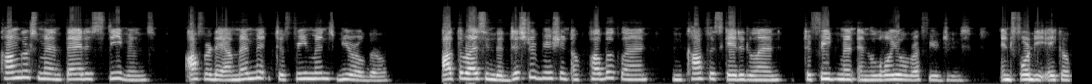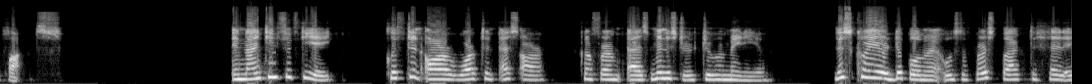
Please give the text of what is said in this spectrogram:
Congressman Thaddeus Stevens offered an amendment to Freedmen's Bureau Bill, authorizing the distribution of public land and confiscated land to freedmen and loyal refugees in 40-acre plots. In 1958, Clifton R. Wharton S.R. confirmed as minister to Romania. This career diplomat was the first black to head a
